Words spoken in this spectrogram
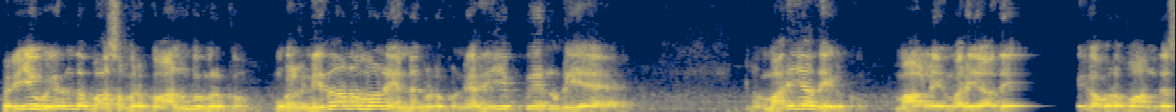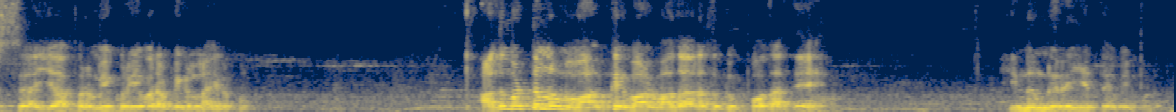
பெரிய உயர்ந்த பாசம் இருக்கும் அன்பும் இருக்கும். உங்களுக்கு நிதானமான எண்ணங்கள் இருக்கும். நிறைய பேருடைய மரியாதை இருக்கும். மாலை மரியாதை கௌரவம் அந்தஸ்து ஐயா பெருமைக்குரியவர் அப்படிங்கலாம் இருக்கும். அது மட்டும் நம்ம வாழ்க்கை வாழ்வாதாரத்துக்கு போதாதே. இன்னும் நிறைய தேவைப்படுது.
